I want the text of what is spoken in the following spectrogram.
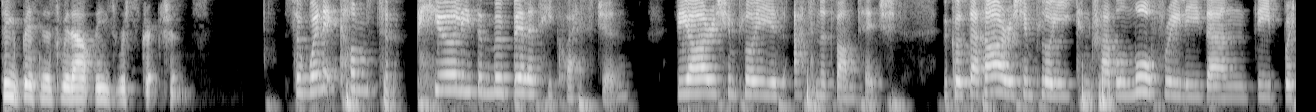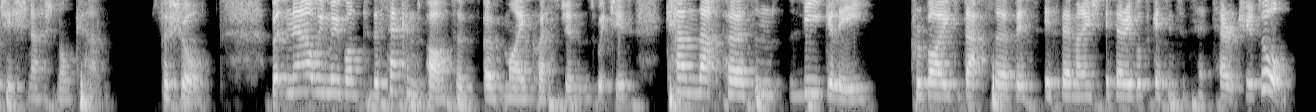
do business without these restrictions? So, when it comes to purely the mobility question, the Irish employee is at an advantage because that Irish employee can travel more freely than the British national can for sure. But now we move on to the second part of, of my questions, which is can that person legally provide that service if they're managed if they're able to get into the territory at all?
